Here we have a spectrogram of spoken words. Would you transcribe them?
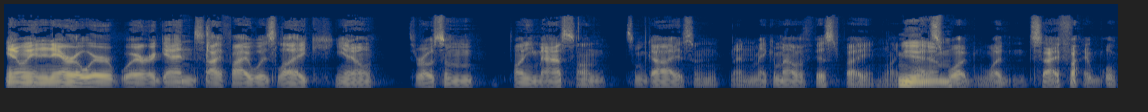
You know in an era where where again sci-fi was like you know throw some funny masks on some guys and and make them have a fist fight. Like Yeah. that's what what sci-fi will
